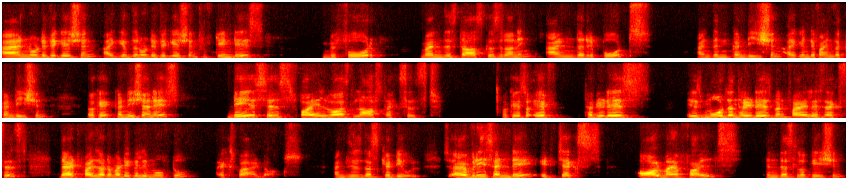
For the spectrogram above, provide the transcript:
and notification, I give the notification 15 days before when this task is running and the reports and then condition, I can define the condition. Okay, condition is days since file was last accessed. Okay, so if 30 days is more than 30 days when file is accessed, that file is automatically moved to expired docs. And this is the schedule. So every Sunday, it checks all my files in this location.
